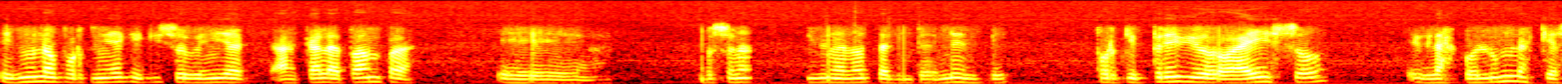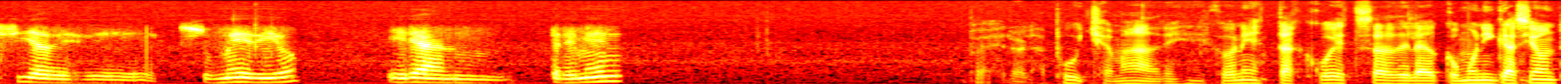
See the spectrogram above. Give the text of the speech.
una oportunidad que quiso venir acá a La Pampa, personal y una nota al intendente, porque previo a eso, las columnas que hacía desde su medio eran tremendas. Pero la pucha madre, con estas cuestas de la comunicación,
